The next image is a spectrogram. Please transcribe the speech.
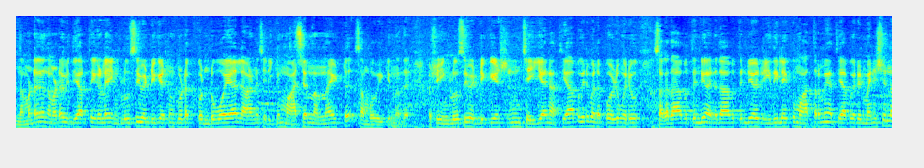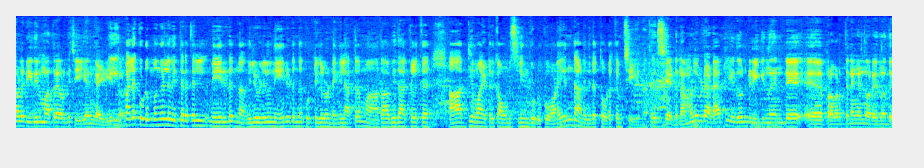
നമ്മുടെ നമ്മുടെ വിദ്യാർത്ഥികളെ ഇൻക്ലൂസീവ് എഡ്യൂക്കേഷൻ കൂടെ കൊണ്ടുപോയാലാണ് ശരിക്കും മാറ്റം നന്നായിട്ട് സംഭവിക്കുന്നത്. പക്ഷേ ഇൻക്ലൂസീവ് എഡ്യൂക്കേഷൻ ചെയ്യാൻ അധ്യാപകർ പലപ്പോഴും ഒരു സഹതാപത്തിന്റെയോ അനുതാപത്തിന്റെയോ രീതിയിലേക്ക് മാത്രമേ അധ്യാപകർ ഒരു മനുഷ്യൻ എന്നുള്ള രീതിയിൽ മാത്രമേ അവർക്ക് ചെയ്യാൻ കഴിയുന്നുള്ളൂ. പല കുടുംബങ്ങളിലും ഇത്തരത്തിൽ നേരിടുന്ന വെല്ലുവിളികൾ നേരിടുന്ന കുട്ടികളുണ്ടെങ്കിൽ അത്തരം മാതാപിതാക്കൾക്ക് ആദ്യമായിട്ടൊരു കൗൺസിലിംഗ് കൊടുക്കുവാണ്. എന്താണ് ഇതിന്റെ തുടക്കം ചെയ്യുന്നത്? തീർച്ചയായിട്ടും. നമ്മളിവിടെ അഡാപ്റ്റ് ചെയ്തുകൊണ്ടിരിക്കുന്നതിന്റെ പ്രവർത്തനങ്ങൾ എന്ന് പറയുന്നത്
